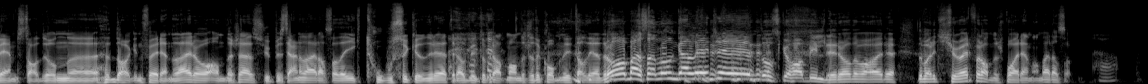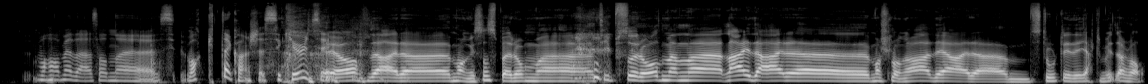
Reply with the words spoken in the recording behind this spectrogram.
VM-stadion eh, dagen før rennet der, og Anders er superstjerne der. altså Det gikk to sekunder etter jeg hadde begynt å prate med Anders, og det kom en italiener og Marcelonga legend! og skulle ha bilder, og det var, det var et kjør for Anders på arenaen der, altså. Må ha med deg sånne vakter, kanskje. Security. Ja, det er uh, mange som spør om uh, tips og råd, men uh, nei, det er uh, Marcelonga. Det er uh, stort i det hjertet mitt, i hvert fall.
